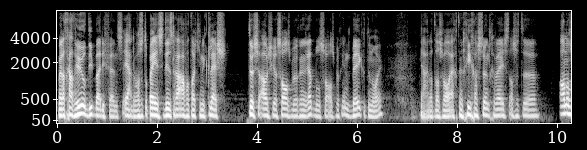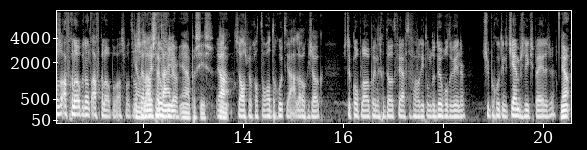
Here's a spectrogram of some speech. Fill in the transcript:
Maar dat gaat heel diep bij die fans. Ja, dan was het opeens dinsdagavond had je een clash tussen Austria Salzburg en Red Bull Salzburg in het bekertoernooi. Ja, dat was wel echt een gigastunt geweest als het uh, anders was afgelopen dan het afgelopen was. Want het was ja, helaas uiteindelijk. Ja, precies. Ja, ja. Salzburg had toch wel te goed. Ja, logisch ook. Dus de koploper en de gedoodverfde favoriet om de dubbel te winnen. Supergoed in de Champions League spelen ze. Ja.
